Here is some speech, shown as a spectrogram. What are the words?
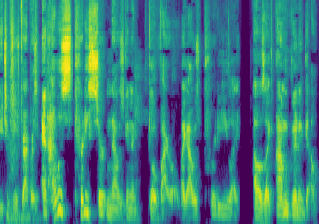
YouTube subscribers. And I was pretty certain I was going to go viral. Like I was pretty like, I was like, I'm going to go.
